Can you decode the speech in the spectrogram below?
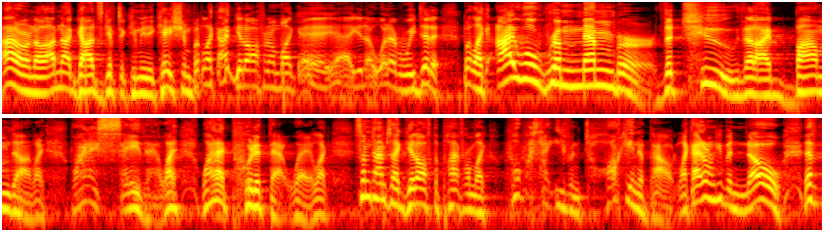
I don't know, I'm not God's gift of communication, but like I get off and I'm like, hey, yeah, you know, whatever, we did it. But like, I will remember the two that I bombed on. Like, why did I say that? Why, why did I put it that way? Like, sometimes I get off the platform, like, what was I even talking about? Like, I don't even know. That,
